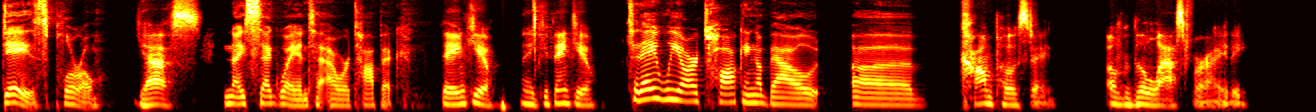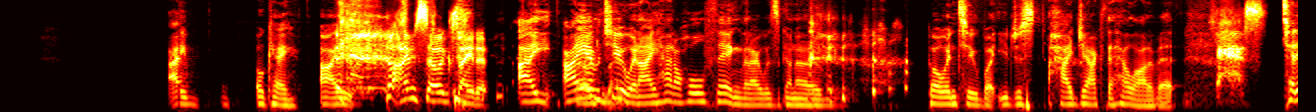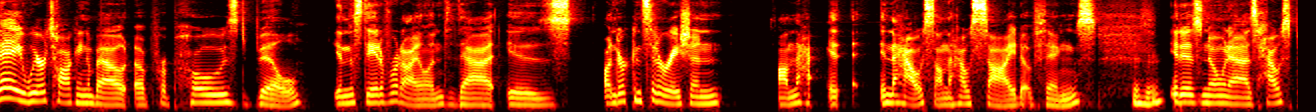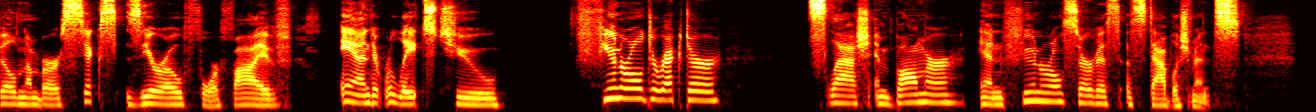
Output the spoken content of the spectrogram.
Days, plural. Yes. Nice segue into our topic. Thank you. Thank you. Thank you. Today, we are talking about uh, composting of the last variety. I, okay. I, I'm so excited. I, I So am excited. too. And I had a whole thing that I was going to go into, but you just hijack the hell out of it. yes. Today, we're talking about a proposed bill in the state of Rhode Island that is under consideration on the in the House on the House side of things. Mhm. It is known as House Bill number 6045 and it relates to funeral director slash embalmer and funeral service establishments.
